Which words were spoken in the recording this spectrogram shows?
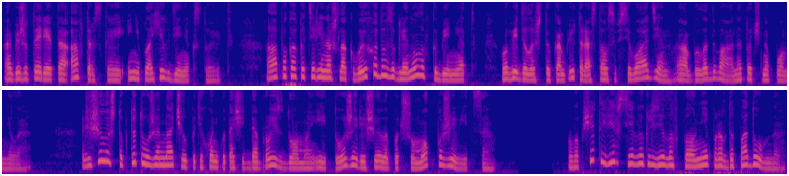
А бижутерия-то авторская и неплохих денег стоит. А пока Катерина шла к выходу, заглянула в кабинет. Увидела, что компьютер остался всего один, а было два, она точно помнила. Решила, что кто-то уже начал потихоньку тащить добро из дома, и тоже решила под шумок поживиться. Вообще-то версия выглядела вполне правдоподобно.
